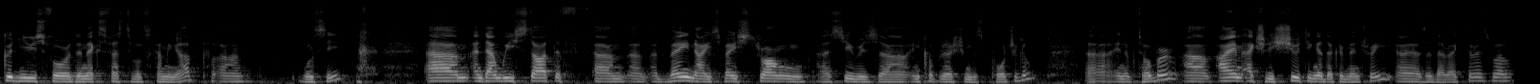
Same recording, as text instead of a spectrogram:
good news for the next festivals coming up. Uh, we'll see. um, and then we start a, f- um, um, a very nice, very strong uh, series uh, in cooperation with Portugal uh, in October. Um, I'm actually shooting a documentary uh, as a director as well.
